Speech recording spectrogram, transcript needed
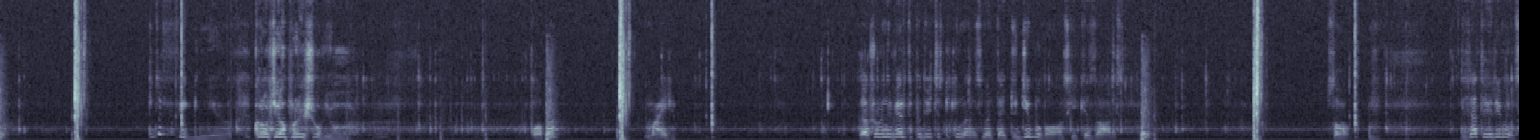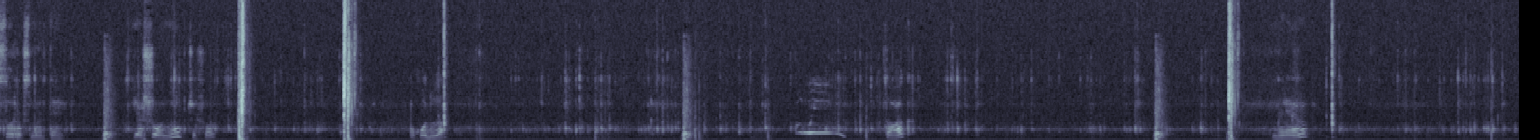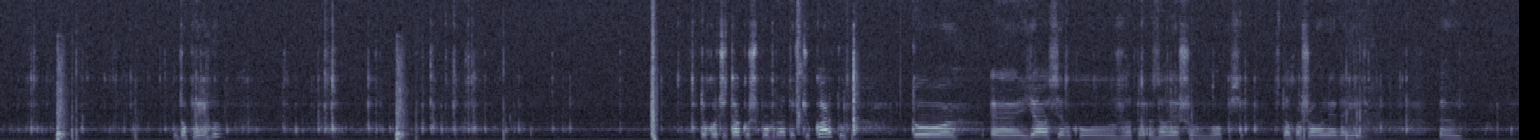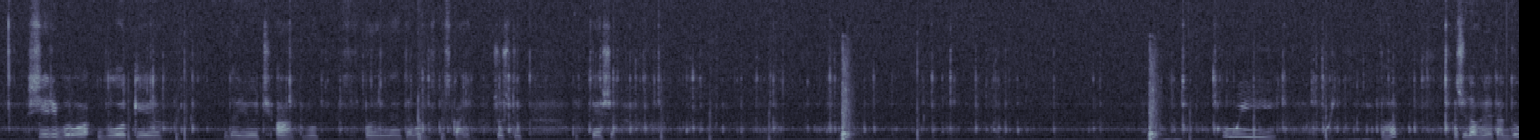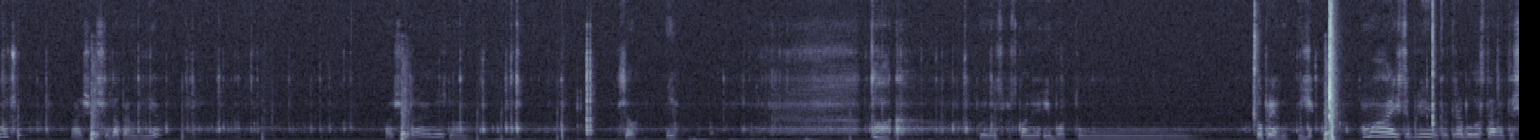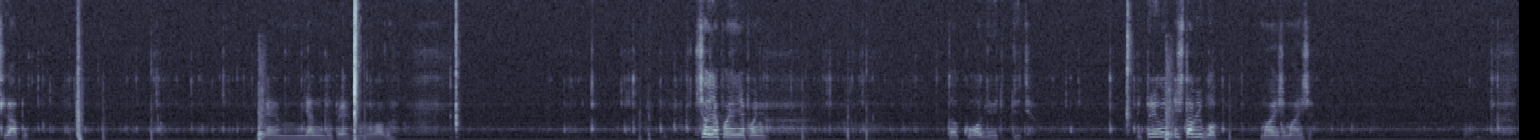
За фігня? Коротше, я прийшов його. Опа. Майже. Якщо ви не вірите, подивіться, скільки в мене смертей тоді було, а скільки зараз. 40. Десятий рівень 40 смертей. Я що, нуб чи що? Походу, да. Так. Блин. Допригну. Хто хоче також пограти в цю карту, то е, я ссылку залишу в описі. Стоп, а що вони дають? Е, сірі блоки дають. А, по- повільне того спускання. Що ж тут так пише? Уй. Так. А сюди вже я так долучу. А ще сюди, певно, ні. А сюди я не знаю. Все, є. Так. Повільне спускання і боту. Допригну. Є. Майже, блін, тут треба було ставити шляпу. Ем, я не допригну, ну ладно. Все, я понял, я понял. Так, о, дивіться, дивіться. І ставлю блок. Майже, майже.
